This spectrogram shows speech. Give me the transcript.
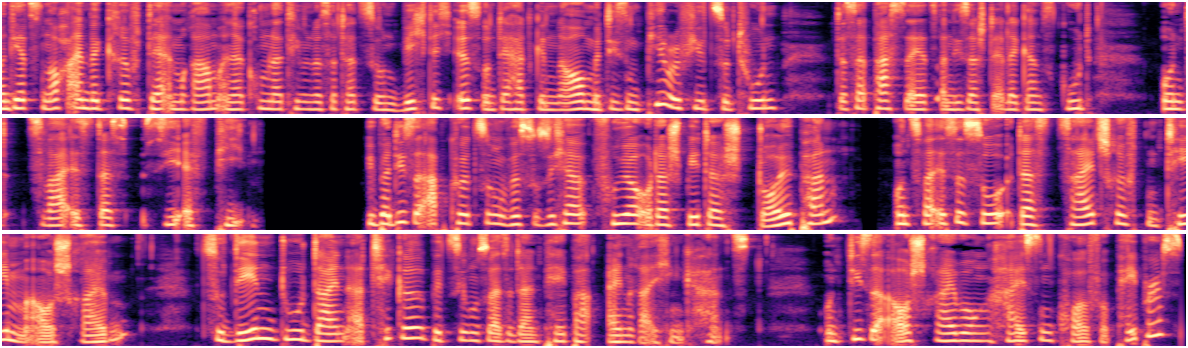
Und jetzt noch ein Begriff, der im Rahmen einer kumulativen Dissertation wichtig ist und der hat genau mit diesem Peer Review zu tun. Deshalb passt er jetzt an dieser Stelle ganz gut. Und zwar ist das CFP. Über diese Abkürzung wirst du sicher früher oder später stolpern. Und zwar ist es so, dass Zeitschriften Themen ausschreiben, zu denen du deinen Artikel bzw. dein Paper einreichen kannst. Und diese Ausschreibungen heißen Call for Papers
